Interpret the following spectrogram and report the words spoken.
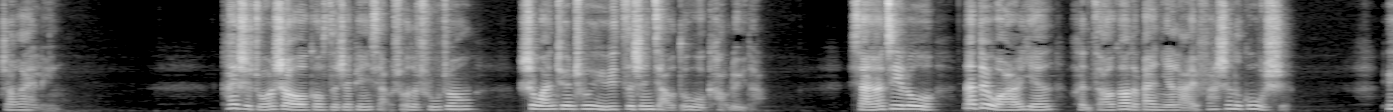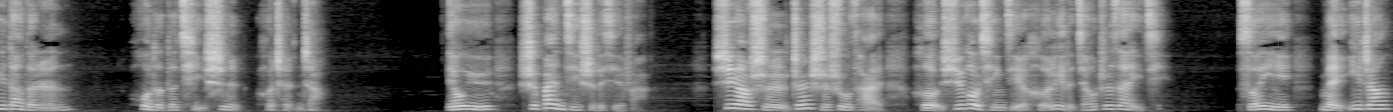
张爱玲开始着手构思这篇小说的初衷，是完全出于自身角度考虑的，想要记录那对我而言很糟糕的半年来发生的故事，遇到的人，获得的启示和成长。由于是半纪实的写法，需要使真实素材和虚构情节合理的交织在一起，所以每一章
